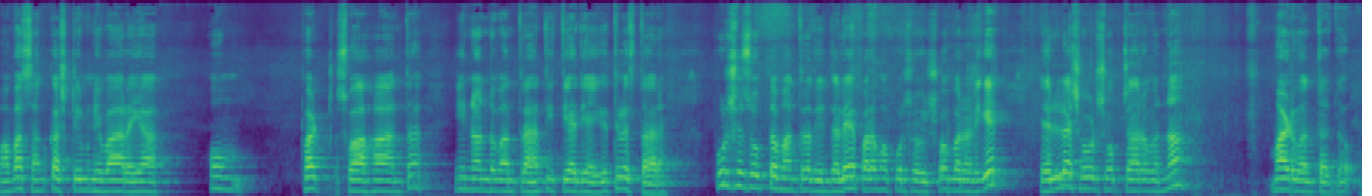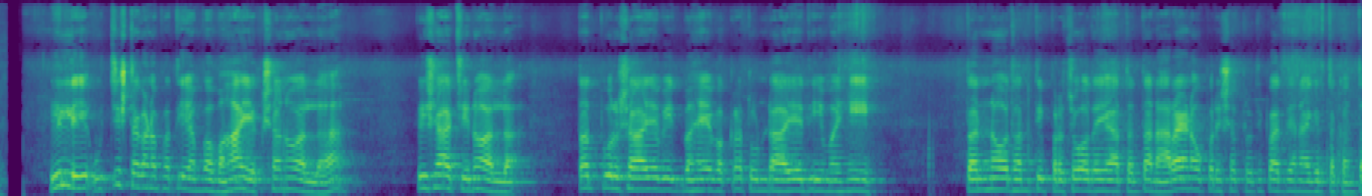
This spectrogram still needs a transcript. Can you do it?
ಮಮ ಸಂಕಷ್ಟಿಂ ನಿವಾರಯ, ಓಂ ಫಟ್ ಸ್ವಾಹ ಅಂತ ಇನ್ನೊಂದು ಮಂತ್ರ ಅಂತ ಇತ್ಯಾದಿಯಾಗಿ ತಿಳಿಸ್ತಾರೆ. ಪುರುಷ ಸೂಕ್ತ ಮಂತ್ರದಿಂದಲೇ ಪರಮಪುರುಷ ವಿಶ್ವಂಬರನಿಗೆ ಎಲ್ಲ ಷೋಡಶೋಪಚಾರವನ್ನು ಮಾಡುವಂಥದ್ದು. ಇಲ್ಲಿ ಉಚ್ಚಿಷ್ಟ ಗಣಪತಿ ಎಂಬ ಮಹಾಯಕ್ಷನೂ ಅಲ್ಲ, ಪಿಶಾಚಿನೂ ಅಲ್ಲ. ತತ್ಪುರುಷಾಯ ವಿದ್ಮಹೆ ವಕ್ರತುಂಡಾಯ ಧೀಮಹಿ ತನ್ನೋಧಂತಿ ಪ್ರಚೋದಯ ಅಂತ ನಾರಾಯಣ ಉಪನಿಷತ್ ಪ್ರತಿಪಾದ್ಯನಾಗಿರ್ತಕ್ಕಂಥ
